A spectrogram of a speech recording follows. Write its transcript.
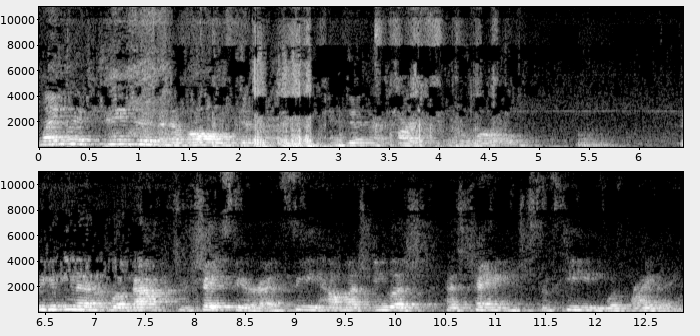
Language evolves differently in different parts of the world. We can even look back to Shakespeare and see how much English has changed since he was writing.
